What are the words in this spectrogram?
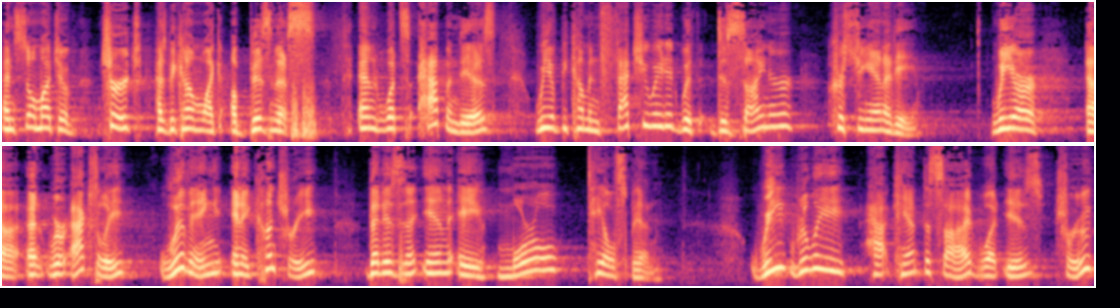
And so much of church has become like a business. And what's happened is we have become infatuated with designer Christianity. We are, uh, and we're actually living in a country that is in a moral tailspin. We really ha- can't decide what is truth.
